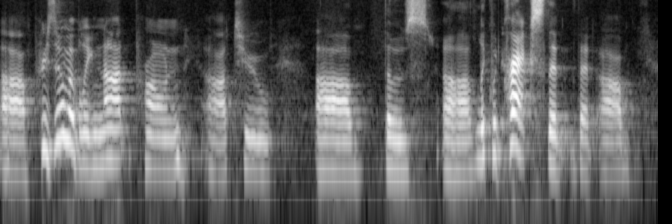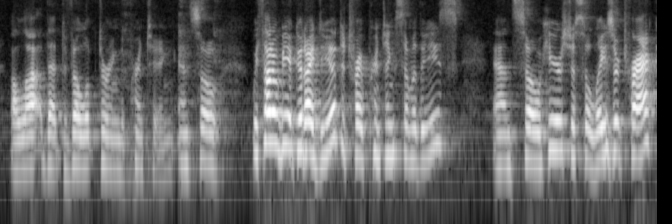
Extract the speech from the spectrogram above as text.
uh, presumably not prone uh, to uh, those uh, liquid cracks that, that, um, that develop during the printing. And so we thought it would be a good idea to try printing some of these. And so here's just a laser track.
